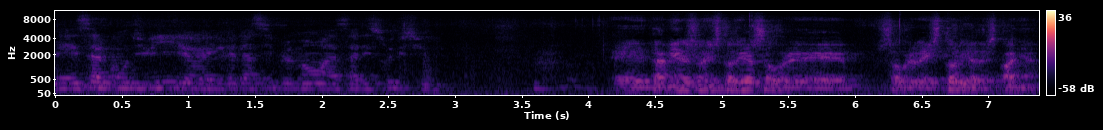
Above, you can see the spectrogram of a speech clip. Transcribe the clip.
Et ça le conduit euh, irréversiblement à sa destruction. Eh, también es una historia sobre, sobre la historia de España.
